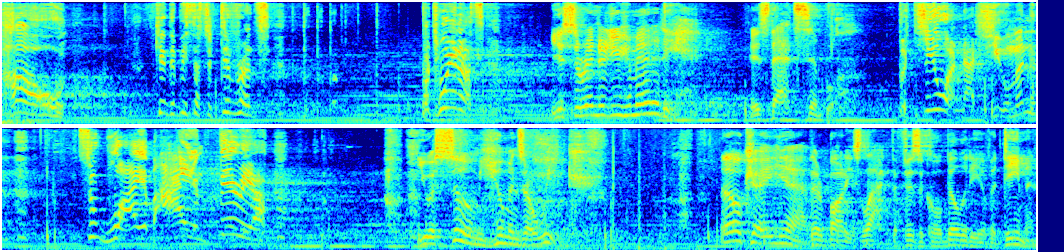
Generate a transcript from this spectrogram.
How can there be such a difference between us? You surrendered your humanity. It's that simple. But you are not human. So why am I inferior? You assume humans are weak. Okay, yeah, their bodies lack the physical ability of a demon.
